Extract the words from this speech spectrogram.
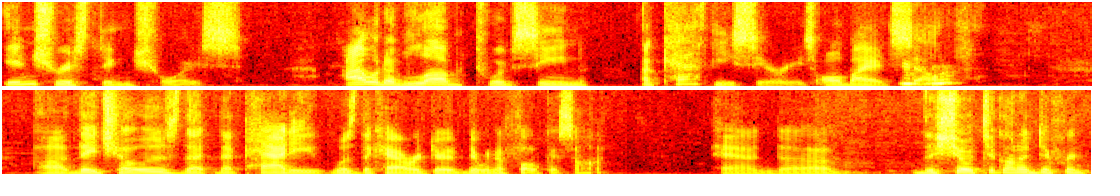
interesting choice, I would have loved to have seen a Kathy series all by itself. Mm-hmm. Uh, they chose that that Patty was the character they were going to focus on, and uh, the show took on a different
